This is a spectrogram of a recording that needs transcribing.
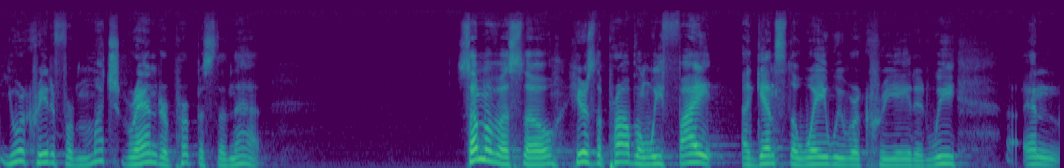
you were created for much grander purpose than that. Some of us, though, here's the problem we fight against the way we were created. We, and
